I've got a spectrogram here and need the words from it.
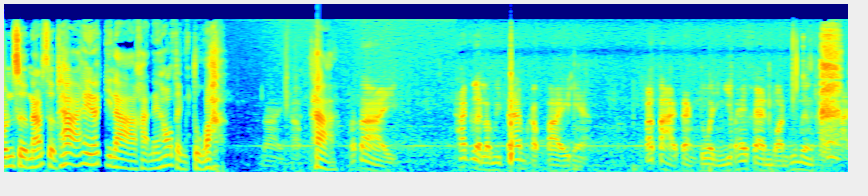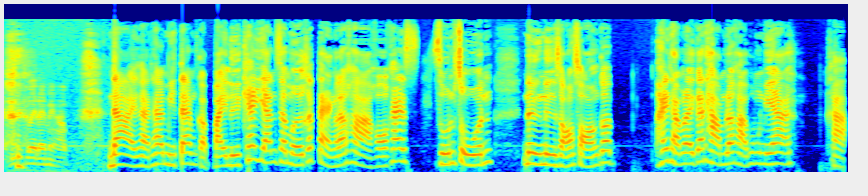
คนเสริมน้ำเสริมท่าให้นักกีฬาค่ะ ในห้องแต่งตัวได้ครับค่ะป้าต่ายถ้าเกิดเรามีแต้มกลับไปเนี่ยป้าต่ายแต่งตัวอย่างนี้ไปให้แฟนบอลที่เมืองไทยถ่ายรูปด้วยได้ไหมครับ ได้ค่ะ ถ้ามีแต้มกลับไปหรือแค่ยันเสมอก็แต่งแล้วค่ะ ขอแค่ศูนย์ศูนย์หนึ่งหนึ่งสองสองก็ให้ทำอะไรก็ทำแล้วค่ะพรุ่งเนี้ยค่ะ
